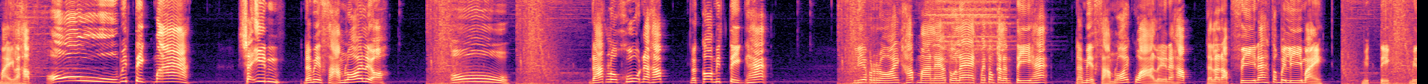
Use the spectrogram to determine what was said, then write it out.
มาอีกแล้วครับ โอ้มิติกมาชาอิน ดาเมจ300เลยเหรอ โอ้ดาร์กโลคุนะครับ แล้วก็มิติกฮะ เรียบร้อยครับมาแล้วตัวแรกไม่ต้องการันตีฮะ ดาเมจ300 กว่าเลยนะครับ แต่ระดับ C นะต้องไปรีใหม่ มิติก มิ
